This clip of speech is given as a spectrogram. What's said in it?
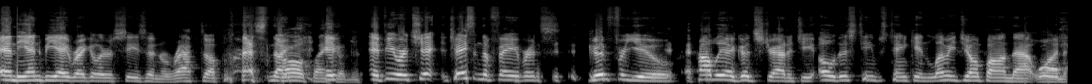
and the NBA regular season wrapped up last night. Oh, thank if, goodness. if you were ch- chasing the favorites, good for you. Probably a good strategy. Oh, this team's tanking. Let me jump on that one.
